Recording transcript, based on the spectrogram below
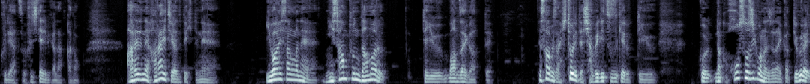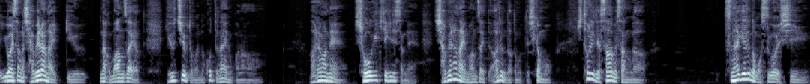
くるやつ、フジテレビかなんかの。あれでね、ハライチが出てきてね、岩井さんがね、2、3分黙るっていう漫才があって、で、澤部さん一人で喋り続けるっていう、これなんか放送事故なんじゃないかっていうぐらい岩井さんが喋らないっていう、なんか漫才やって、YouTube とかに残ってないのかなあれはね、衝撃的でしたね。喋らない漫才ってあるんだと思って、しかも、一人で澤部さんが、つなげるのもすごいし、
